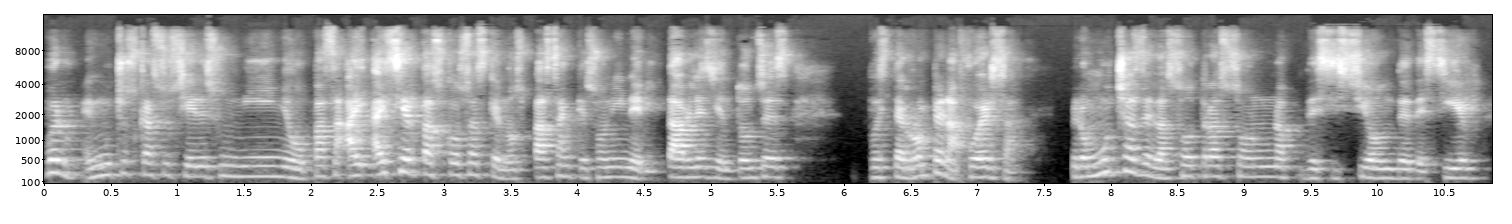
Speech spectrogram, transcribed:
bueno, en muchos casos si eres un niño, pasa, hay, hay ciertas cosas que nos pasan que son inevitables y entonces, pues te rompen a fuerza, pero muchas de las otras son una decisión de decir,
